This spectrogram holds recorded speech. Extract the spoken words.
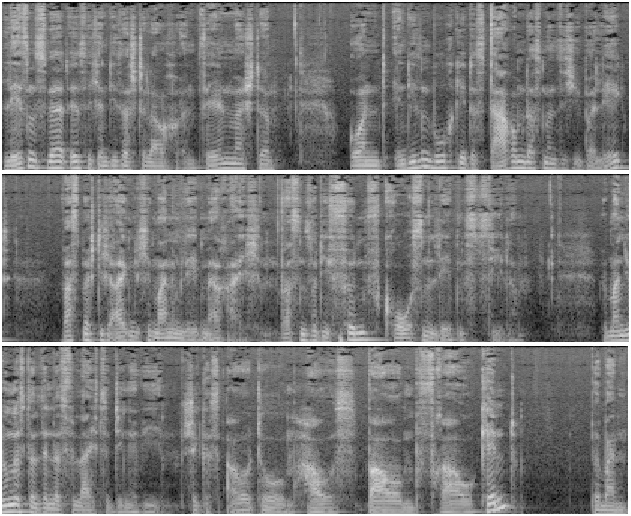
lesenswert ist, ich an dieser Stelle auch empfehlen möchte. Und in diesem Buch geht es darum, dass man sich überlegt, was möchte ich eigentlich in meinem Leben erreichen? Was sind so die fünf großen Lebensziele? Wenn man jung ist, dann sind das vielleicht so Dinge wie schickes Auto, Haus, Baum, Frau, Kind. Wenn man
